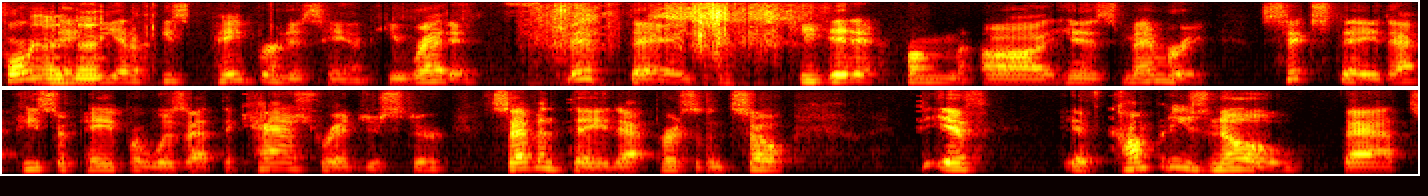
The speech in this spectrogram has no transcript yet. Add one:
4th mm-hmm. day, he had a piece of paper in his hand. He read it. Fifth day, he did it from uh, his memory. Sixth day, that piece of paper was at the cash register. Seventh day, that person. So if if companies know that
